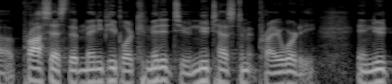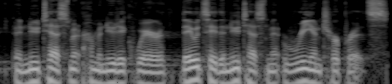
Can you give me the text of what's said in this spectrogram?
uh, process that many people are committed to, New Testament priority. A New, a New Testament hermeneutic where they would say the New Testament reinterprets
